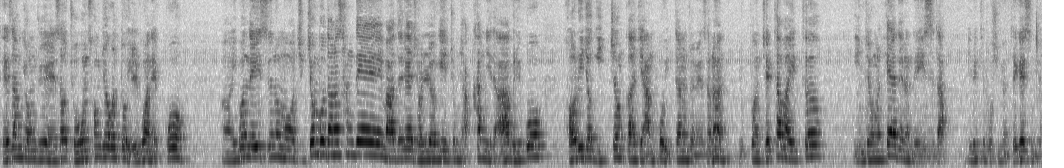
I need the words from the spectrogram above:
대상 경주에서 좋은 성적을 또 일궈냈고 어, 이번 레이스는 뭐 직전보다는 상대 마들의 전력이 좀 약합니다. 그리고 거리적 이점까지 안고 있다는 점에서는 6번 제타바이트 인정을 해야 되는 레이스다. 이렇게 보시면 되겠습니다.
